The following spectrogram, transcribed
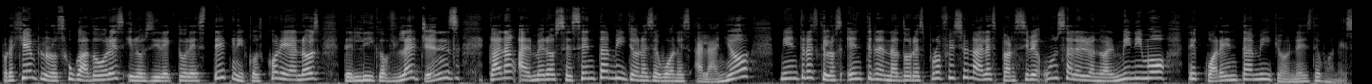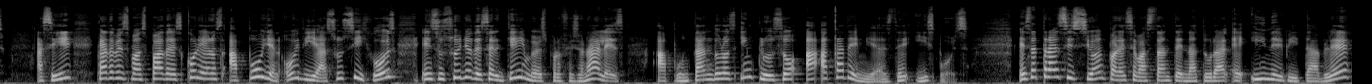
Por ejemplo, los jugadores y los directores técnicos coreanos de League of Legends ganan al menos 60 millones de wones al año, mientras que los entrenadores profesionales perciben un salario anual mínimo de 40 millones de wones. Así, cada vez más padres coreanos apoyan hoy día a sus hijos en su sueño de ser gamers profesionales, apuntándolos incluso a academias de esports. Esta transición parece bastante natural e inevitable,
